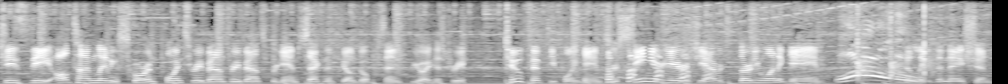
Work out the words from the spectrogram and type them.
She's the all time leading scorer in points, rebounds, rebounds per game, second in field goal percentage BYU history two 50 point games. Her senior year, she averaged 31 a game Whoa! to lead the nation.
